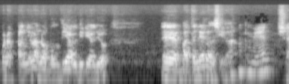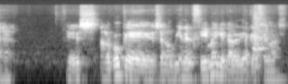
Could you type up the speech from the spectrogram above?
bueno, española no mundial diría yo, eh, va a tener ansiedad. Ah, bien. O sea, es algo que se nos viene encima y que cada día crece más.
